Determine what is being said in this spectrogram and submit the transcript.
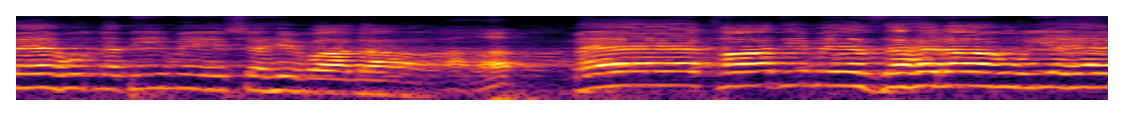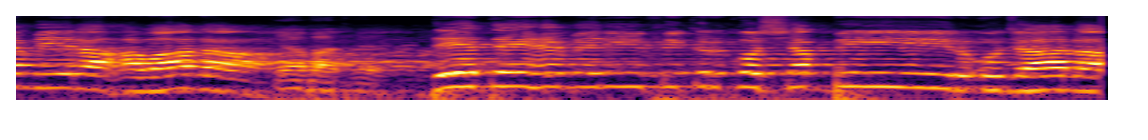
मैं हूँ नदी में शह वाला। मैं खादिम जहरा हूँ यह है मेरा हवाला। क्या बात है? देते हैं मेरी फ़िक्र को शब्बीर उजाला।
